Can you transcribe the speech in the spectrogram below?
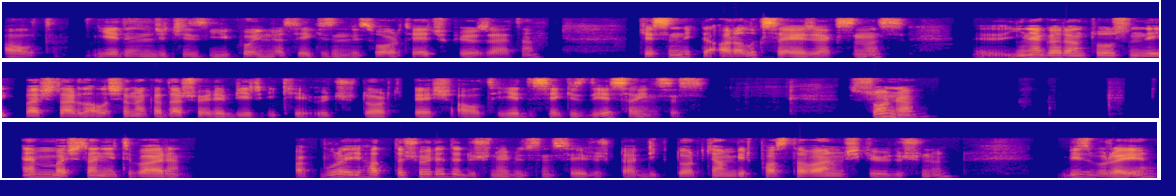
6. 7. çizgiyi koyunca 8.si ortaya çıkıyor zaten. Kesinlikle aralık sayacaksınız. Ee, yine garanti olsun diye ilk başlarda alışana kadar şöyle 1, 2, 3, 4, 5, 6, 7, 8 diye sayın siz. Sonra en baştan itibaren bak burayı hatta şöyle de düşünebilirsiniz sevgili çocuklar. Dikdörtgen bir pasta varmış gibi düşünün. Biz burayı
